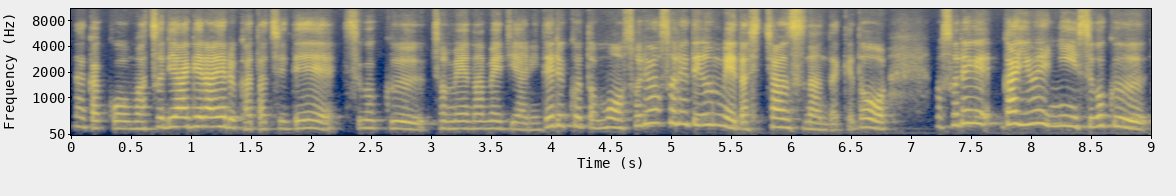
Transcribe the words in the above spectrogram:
なんかこう祭り上げられる形ですごく著名なメディアに出ることもそれはそれで運命だしチャンスなんだけどそれがゆえにすごく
